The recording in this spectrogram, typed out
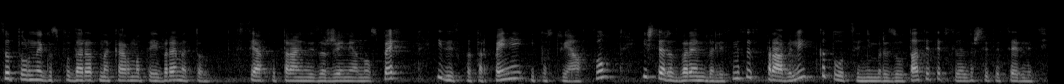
Сатурн е господарят на кармата и времето. Всяко трайно изражение на успех изисква търпение и постоянство и ще разберем дали сме се справили, като оценим резултатите в следващите седмици.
